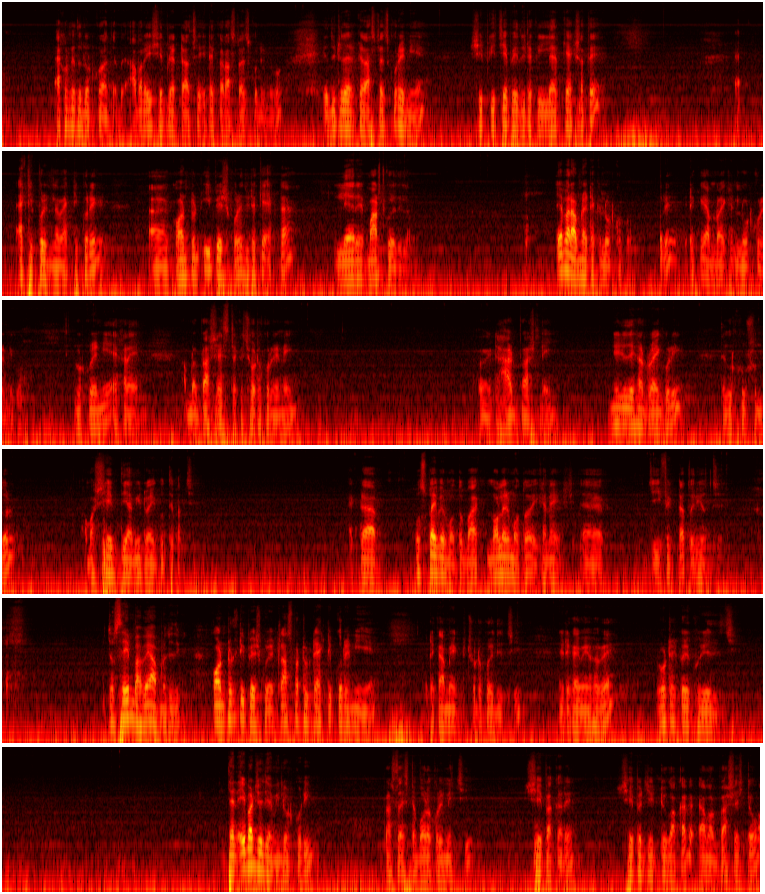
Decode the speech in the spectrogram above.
এখন কিন্তু লোড করা যাবে। আবার এই শেপ লেয়ারটা আছে, এটাকে রাস্টাইজ করে নেব। এই দুইটা লেয়ারকে রাস্টাইজ করে নিয়ে শিপকি চেপে এই দুইটা লেয়ারকে একসাথে অ্যাক্টিভ করে নিলাম। অ্যাক্টিভ করে কন্ট্রোল ই পেশ করে দুইটাকে একটা লেয়ারে মার্চ করে দিলাম। এবার আমরা এটাকে লোড করব। করে এটাকে আমরা এখানে লোড করে নিব। লোড করে নিয়ে এখানে আমরা ব্রাশ সাইজটাকে ছোটো করে নেই। একটা হার্ড ব্রাশ নেই। নিয়ে যদি এখানে ড্রয়িং করি, দেখুন খুব সুন্দর আমার শেপ দিয়ে আমি ড্রয়িং করতে পারছি। একটা হোস পাইপের মতো বা নলের মতো এখানে যে ইফেক্টটা তৈরি হচ্ছে। তো সেমভাবে আমরা যদি কন্ট্রোলটি প্রেস করে ট্রান্সফার টুলটা অ্যাক্টিভ করে নিয়ে এটাকে আমি একটু ছোটো করে দিচ্ছি। এটাকে আমি এভাবে রোটেট করে ঘুরিয়ে দিচ্ছি। দেন এবার যদি আমি লোড করি ব্রাশ সাইজটা বড় করে নিচ্ছি শেপ আকারে শেপের যেটুকু আকার, আমার ব্রাশ সাইজটাও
